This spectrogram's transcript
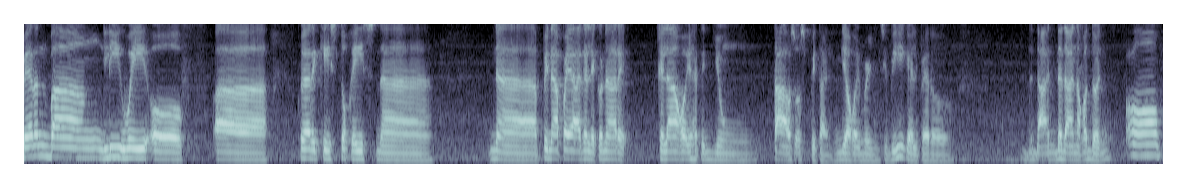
meron bang leeway of, uh, kunwari case to case na, na pinapayagan, like kunwari, kailangan ko ihatid yung tao sa ospital. Hindi ako emergency vehicle, pero dadaan, dadaan ako doon. O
